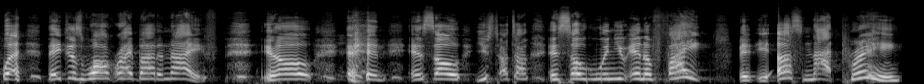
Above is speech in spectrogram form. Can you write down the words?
what they just walk right by the knife, you know, and and so you start talking, and so when you're in a fight, it, it, us not praying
